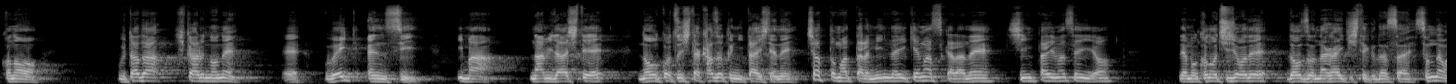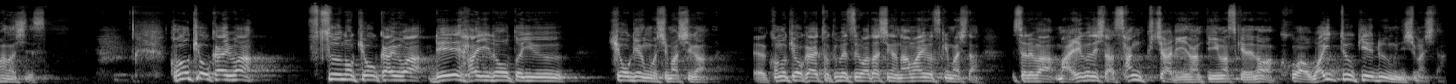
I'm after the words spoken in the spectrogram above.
この宇多田ヒカルのね、え、wait and see。今、涙して納骨した家族に対してねちょっと待ったらみんな行けますからね心配いませんよでもこの地上でどうぞ長生きしてくださいそんなお話ですこの教会は普通の教会は礼拝堂という表現をしましたがこの教会は特別に私が名前を付けましたそれはまあ英語でしたらサンクチャリーなんて言いますけれどここは Y2K ルームにしました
